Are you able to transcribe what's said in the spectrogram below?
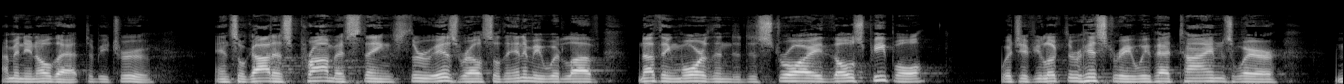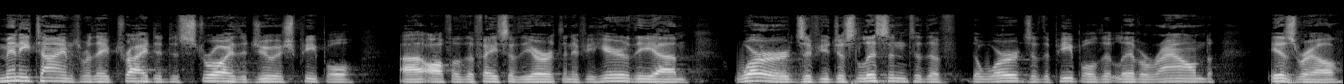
How many know that to be true? And so God has promised things through Israel, so the enemy would love nothing more than to destroy those people, which if you look through history, we've had times where, many times where they've tried to destroy the Jewish people uh, off of the face of the earth. And if you hear the um, words, if you just listen to the the words of the people that live around Israel,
